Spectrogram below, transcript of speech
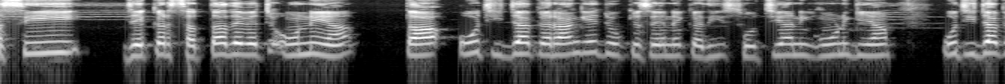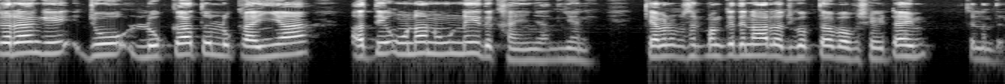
ਅਸੀਂ ਜੇਕਰ ਸੱਤਾ ਦੇ ਵਿੱਚ ਆਉਂਦੇ ਆ ਤਾਂ ਉਹ ਚੀਜ਼ਾਂ ਕਰਾਂਗੇ ਜੋ ਕਿਸੇ ਨੇ ਕਦੀ ਸੋਚੀਆਂ ਨਹੀਂ ਹੋਣਗੀਆਂ। ਉਹ ਚੀਜ਼ਾਂ ਕਰਾਂਗੇ ਜੋ ਲੋਕਾਂ ਤੋਂ ਲੁਕਾਈਆਂ ਅਤੇ ਉਹਨਾਂ ਨੂੰ ਨਹੀਂ ਦਿਖਾਈਆਂ ਜਾਂਦੀਆਂ ਨੇ। ਕੈਮਰਾ ਪਰਸਨ ਪੰਕਜ ਦੇ ਨਾਲ ਰਜਗੁਪਤਾ ਬਾਬੂਸ਼ਾਹੀ ਟਾਈਮ ਜਲੰਧਰ।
